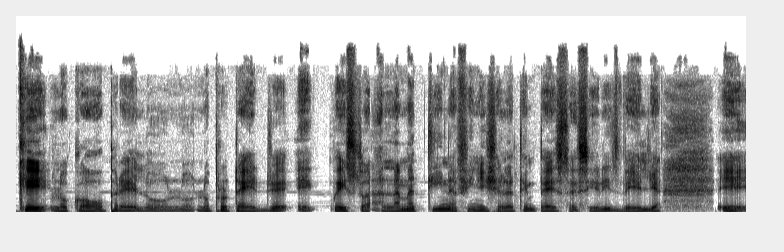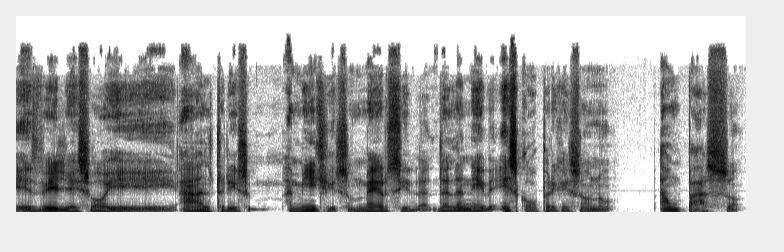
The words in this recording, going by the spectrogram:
che lo copre, lo, lo, lo, protegge e questo alla mattina finisce la tempesta, si risveglia e, e sveglia i suoi altri amici sommersi da, dalla neve e scopre che sono a un passo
